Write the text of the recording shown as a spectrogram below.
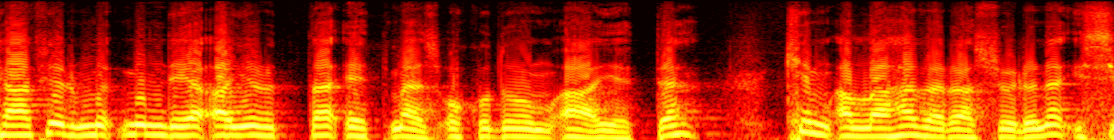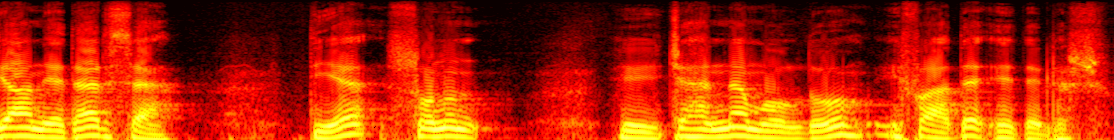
kafir mümin diye ayırt da etmez okuduğum ayette. Kim Allah'a ve Resulüne isyan ederse diye sonun e, cehennem olduğu ifade edilir.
